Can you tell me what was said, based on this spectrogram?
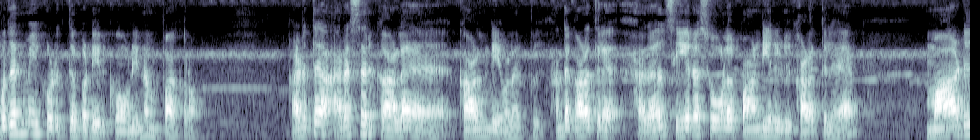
முதன்மை கொடுத்தப்பட்டிருக்கும் அப்படின்னு நம்ம பார்க்குறோம். அடுத்து அரசர் கால கால்நடை வளர்ப்பு. அந்த காலத்தில் அதாவது சேர சோழ பாண்டியர்கள் காலத்தில் மாடு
